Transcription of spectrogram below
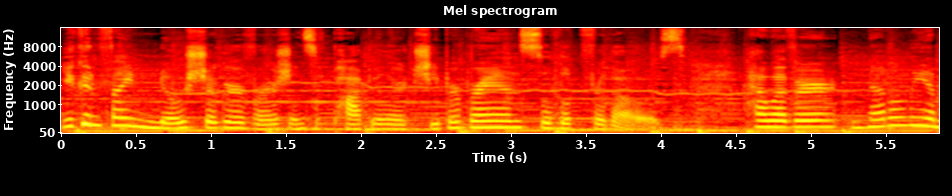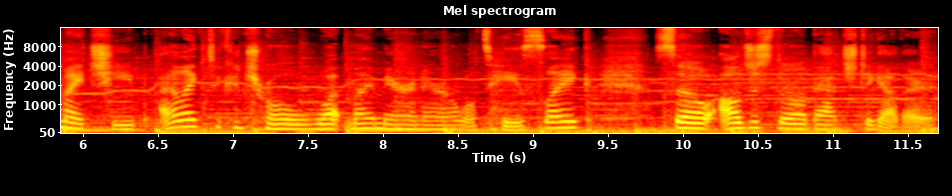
You can find no sugar versions of popular cheaper brands, so look for those. However, not only am I cheap, I like to control what my marinara will taste like, so I'll just throw a batch together.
